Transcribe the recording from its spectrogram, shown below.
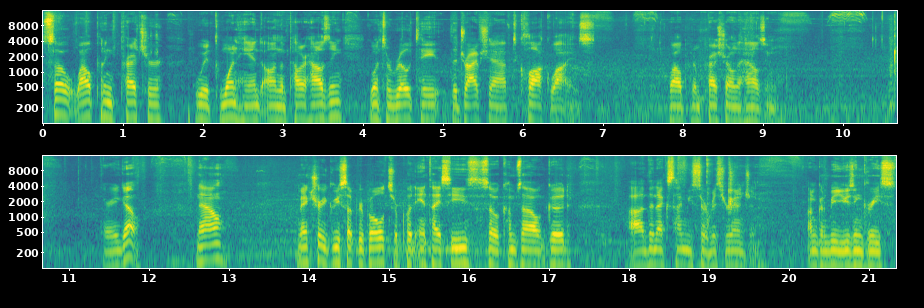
So while putting pressure with one hand on the impeller housing, you want to rotate the drive shaft clockwise while putting pressure on the housing. There you go. Now, make sure you grease up your bolts or put anti-seize so it comes out good uh, the next time you service your engine. I'm going to be using grease.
